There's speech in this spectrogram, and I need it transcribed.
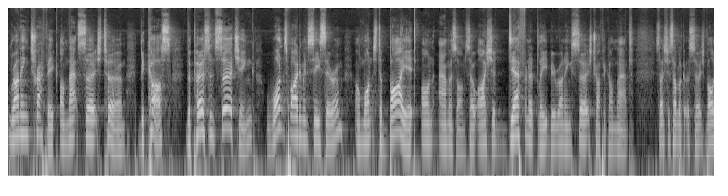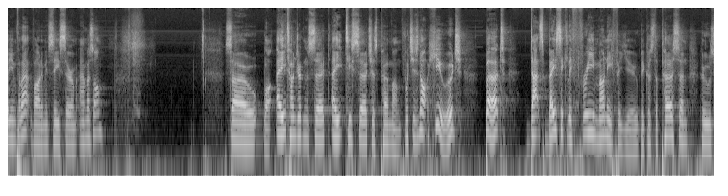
running traffic on that search term because the person searching wants vitamin C serum and wants to buy it on Amazon. So I should definitely be running search traffic on that. So let's just have a look at the search volume for that. Vitamin C serum Amazon. So what, 880 searches per month, which is not huge, but that's basically free money for you because the person who's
